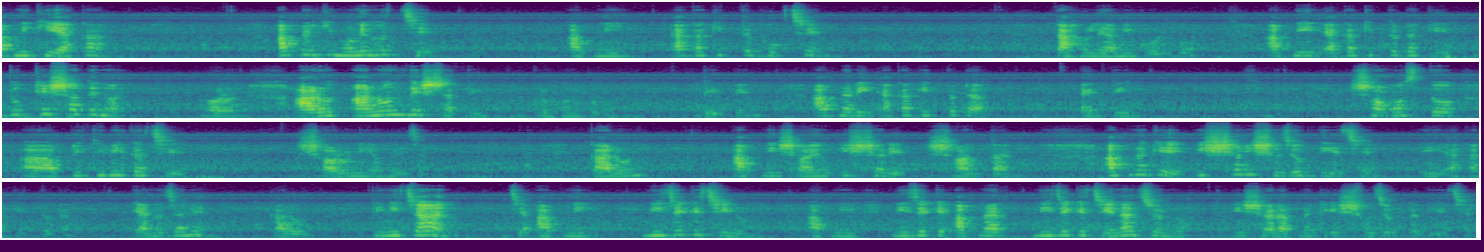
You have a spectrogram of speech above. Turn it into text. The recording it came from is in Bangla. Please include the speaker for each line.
Speaker 1: আপনি কি একা? আপনার কি মনে হচ্ছে আপনি একাকিত্বে ভুগছেন? তাহলে আমি বলব, আপনি একাকিত্বটাকে দুঃখের সাথে নয়, বরং আরও আনন্দের সাথে গ্রহণ করুন। দেখবেন আপনার এই একাকিত্বটা একদিন সমস্ত পৃথিবীর কাছে স্মরণীয় হয়ে যাবে। কারণ আপনি স্বয়ং ঈশ্বরের সন্তান। আপনাকে ঈশ্বরই সুযোগ দিয়েছেন এই একাকিত্বটা। কেন জানেন? কারণ তিনি চান যে আপনি নিজেকে চিনুন। আপনি নিজেকে আপনার, নিজেকে চেনার জন্য ঈশ্বর আপনাকে এই সুযোগটা দিয়েছেন।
